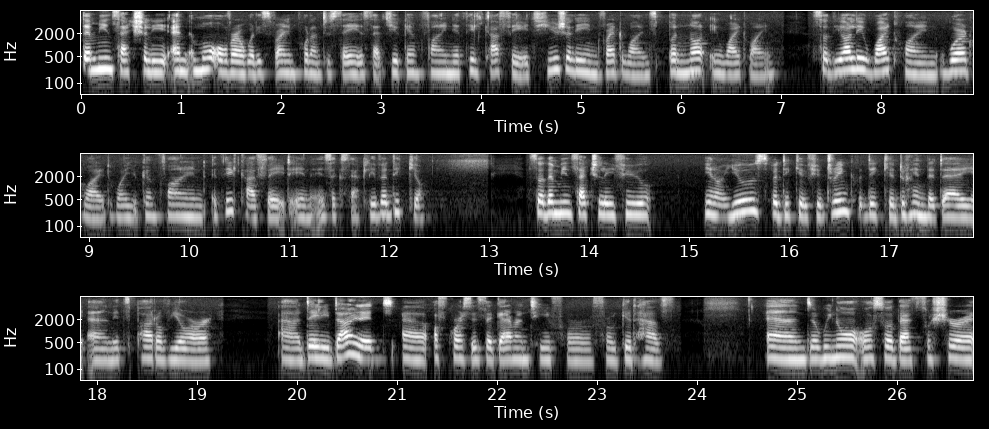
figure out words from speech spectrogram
that means actually, and moreover, what is very important to say is that you can find ethyl caffeate usually in red wines, but not in white wine. So the only white wine worldwide where you can find ethyl caffeate in is exactly Verdicchio. So that means actually if you you know use Verdicchio, if you drink Verdicchio during the day and it's part of your uh, daily diet, uh, of course, is a guarantee for for good health. And we know also that for sure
